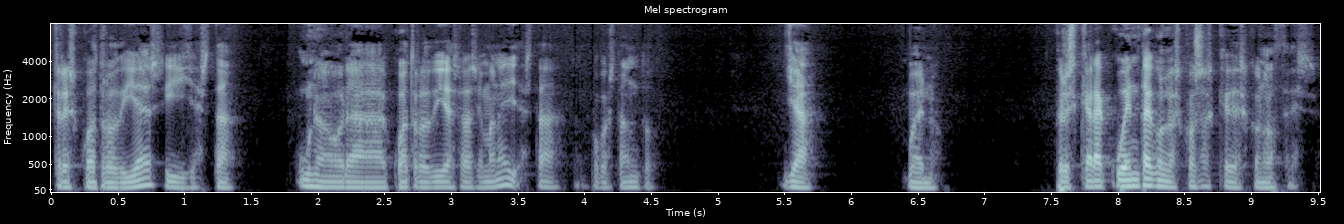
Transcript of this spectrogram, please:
tres, cuatro días y ya está. Una hora, cuatro días a la semana y ya está, tampoco es tanto. Ya. Bueno, pero es que ahora cuenta con las cosas que desconoces.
